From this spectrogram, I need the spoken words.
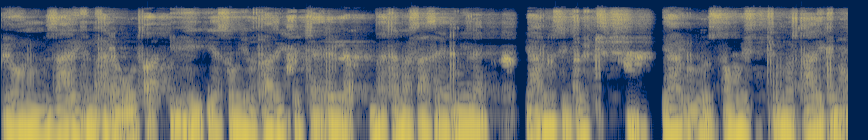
ቢሆንም ዛሬ ግን ተለውጧል። ይህ የሰውየው ታሪክ ብቻ አይደለም፣ በተመሳሳይ እድሜ ላይ ያሉ ሴቶች ያሉ ሰዎች ጭምር ታሪክ ነው።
